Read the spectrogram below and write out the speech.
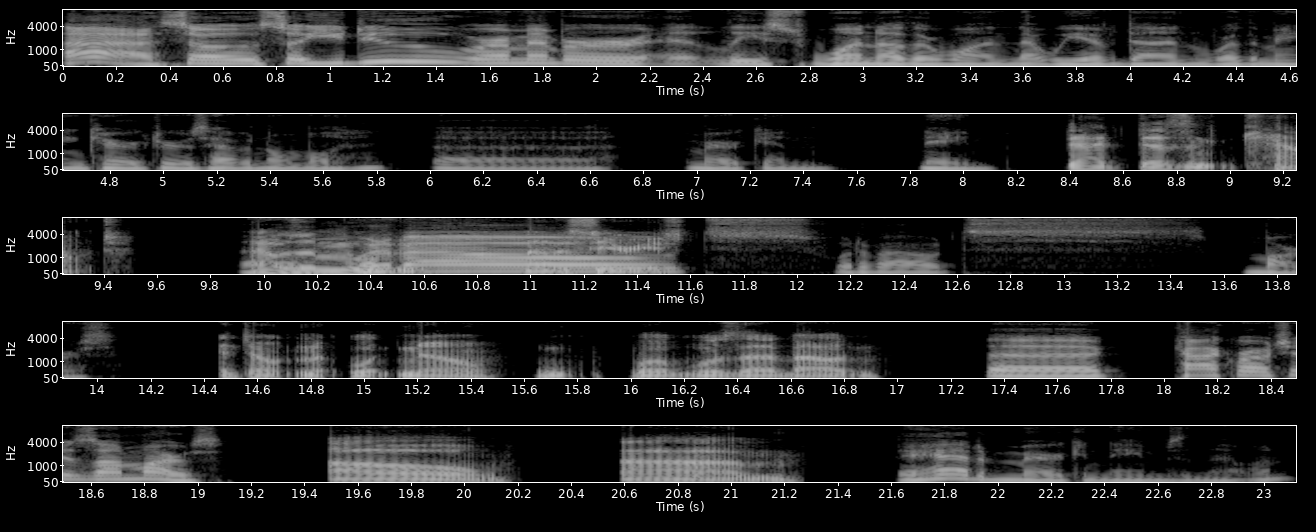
Ah, so so you do remember at least one other one that we have done where the main characters have a normal uh American name. That doesn't count. That Uh, was a movie, What about not a series. What about Mars? I don't know what. No, what was that about? The cockroaches on Mars. Oh, um, They had American names in that one.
